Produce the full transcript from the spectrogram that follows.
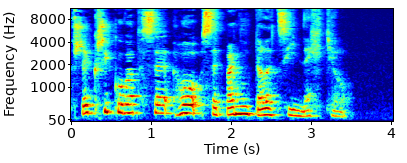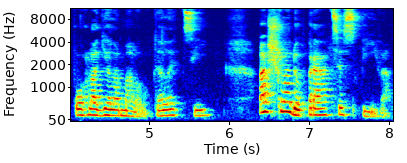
překřikovat se ho se paní telecí nechtělo. Pohladila malou telecí a šla do práce zpívat.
